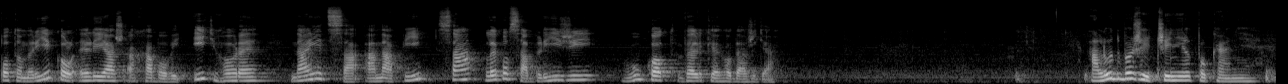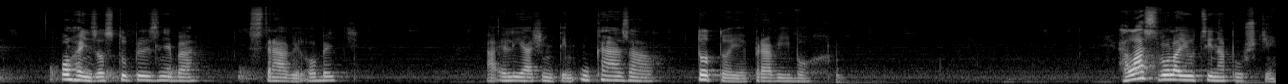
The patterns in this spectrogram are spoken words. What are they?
Potom riekol Eliáš Chabovi, iď hore, najed sa a napí sa, lebo sa blíži vúkot veľkého dažďa. A ľud Boží činil pokánie. Oheň zostúpil z neba, strávil obeď, a Eliáš im tým ukázal, toto je pravý Boh. Hlas volajúci na púšti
